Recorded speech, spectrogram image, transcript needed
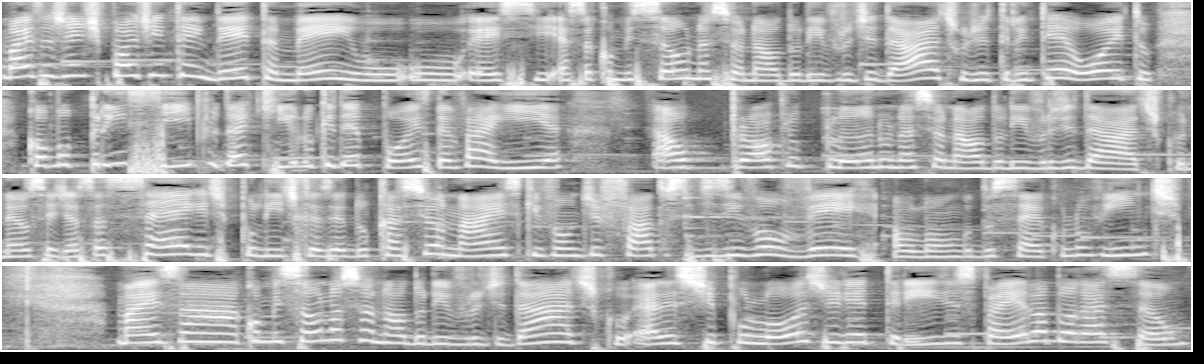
mas a gente pode entender também o, o, esse, essa Comissão Nacional do Livro Didático de 38 como princípio daquilo que depois levaria ao próprio Plano Nacional do Livro Didático, né? ou seja, essa série de políticas educacionais que vão de fato se desenvolver ao longo do século XX. Mas a Comissão Nacional do Livro Didático ela estipulou as diretrizes para a elaboração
